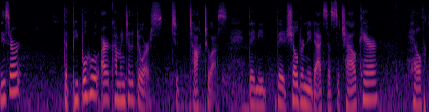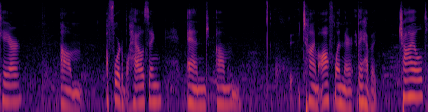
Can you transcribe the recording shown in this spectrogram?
These are the people who are coming to the doors to talk to us. They need their children need access to childcare, health care, um, affordable housing, and um, time off when they they have a child,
